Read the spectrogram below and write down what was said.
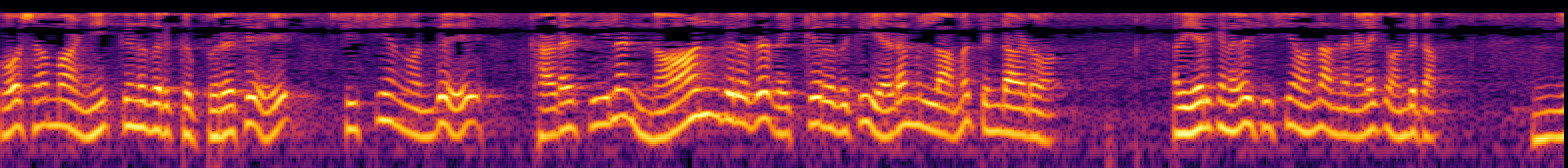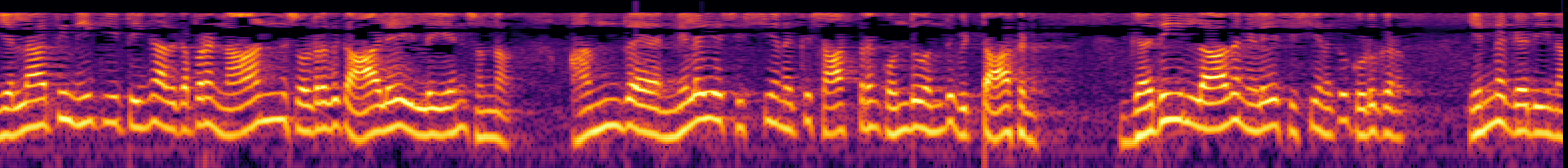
கோஷமா நீக்கினதற்கு பிறகு சிஷ்யன் வந்து கடைசியில நான்கிறத வைக்கிறதுக்கு இடம் இல்லாம திண்டாடுவான். அது ஏற்கனவே சிஷ்யன் வந்து அந்த நிலைக்கு வந்துட்டான். எல்லாத்தையும் நீக்கிட்டீங்க அதுக்கப்புறம் நான் சொல்றதுக்கு ஆளே இல்லையேன்னு சொன்னான். அந்த நிலைய சிஷ்யனுக்கு சாஸ்திரம் கொண்டு வந்து விட்டு ஆகணும் கதி இல்லாத நிலைய சிஷியனுக்கு கொடுக்கணும். என்ன கதினா?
